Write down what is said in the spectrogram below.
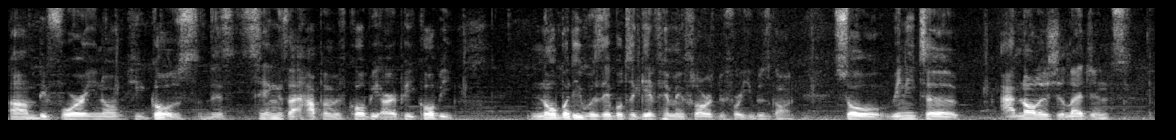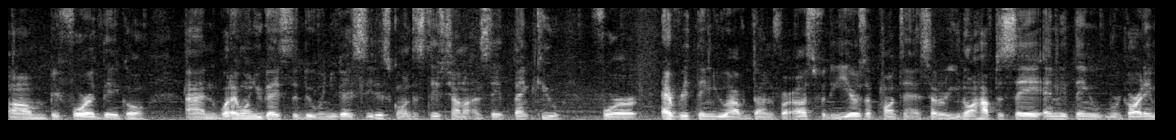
Um, before you know he goes, there's things that happened with Kobe, RP Kobe. Nobody was able to give him his flowers before he was gone. So we need to acknowledge the legends um, before they go. And what I want you guys to do when you guys see this, go onto Steve's channel and say thank you for everything you have done for us for the years of content etc you don't have to say anything regarding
